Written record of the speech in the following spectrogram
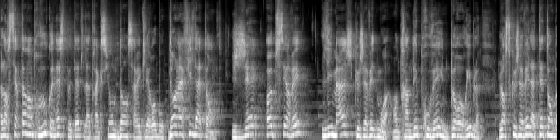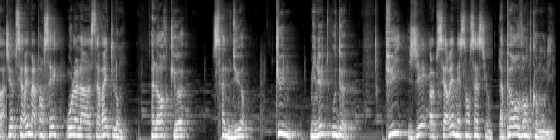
Alors certains d'entre vous connaissent peut-être l'attraction Danse avec les robots. Dans la file d'attente, j'ai observé l'image que j'avais de moi en train d'éprouver une peur horrible lorsque j'avais la tête en bas. J'ai observé ma pensée, oh là là, ça va être long. Alors que ça ne dure qu'une minute ou deux. Puis j'ai observé mes sensations. La peur au ventre, comme on dit.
